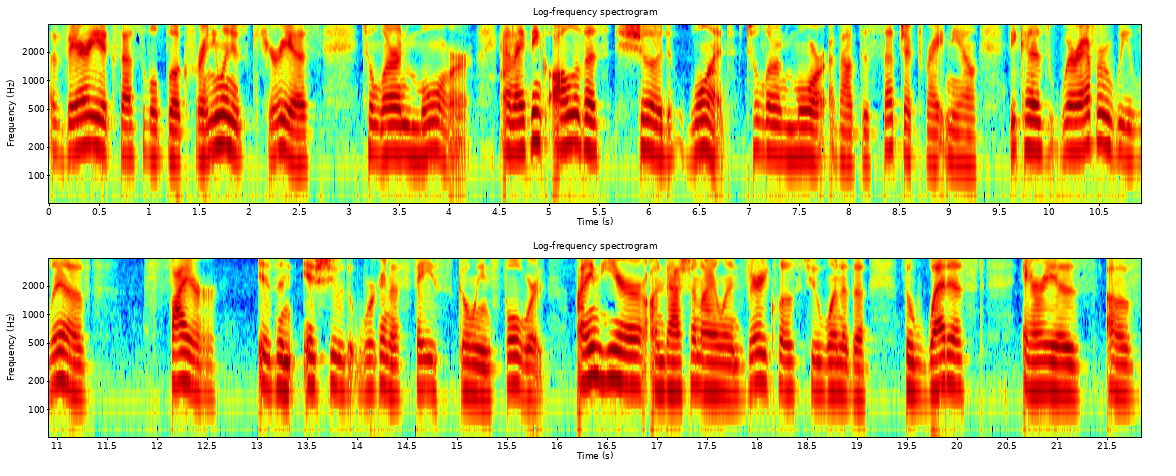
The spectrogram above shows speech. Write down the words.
a very accessible book for anyone who's curious to learn more. And I think all of us should want to learn more about this subject right now because wherever we live, fire is an issue that we're going to face going forward. I'm here on Vashon Island, very close to one of the, the wettest areas of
